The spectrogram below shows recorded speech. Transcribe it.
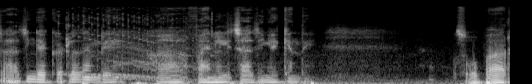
ఛార్జింగ్ ఎక్కట్లేదండి. ఫైనల్లీ ఛార్జింగ్ ఎక్కింది. సూపర్.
